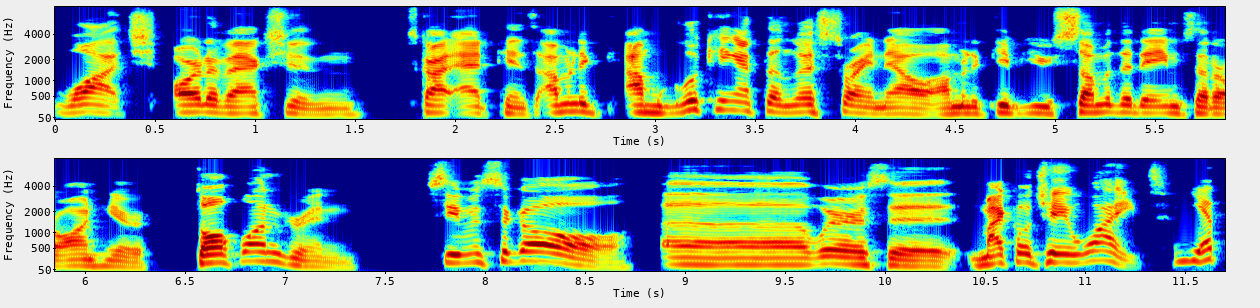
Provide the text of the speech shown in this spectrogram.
watch Art of Action. Scott Adkins. I'm gonna. I'm looking at the list right now. I'm gonna give you some of the names that are on here: Dolph Lundgren, Steven Seagal. Uh, where is it? Michael Jai White. Yep.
